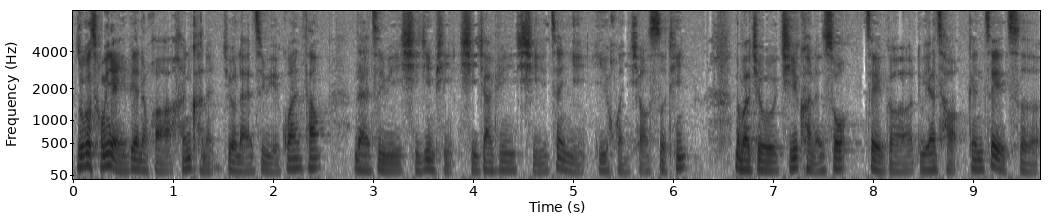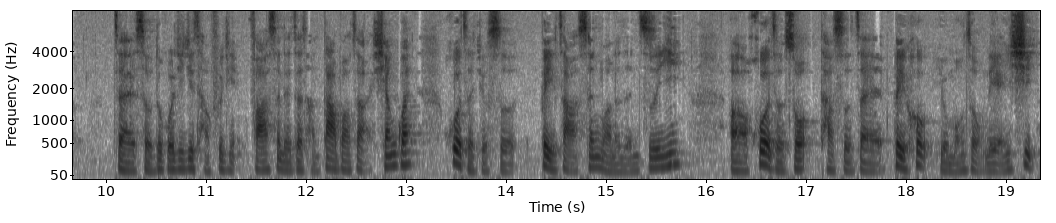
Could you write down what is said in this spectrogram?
如果重演一遍的话，很可能就来自于官方，来自于习近平、习家军、习阵营以混淆视听，那么就极可能说这个李元朝跟这次。在首都国际机场附近发生的这场大爆炸相关，或者就是被炸身亡的人之一，啊，或者说他是在背后有某种联系，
